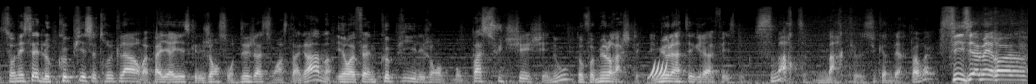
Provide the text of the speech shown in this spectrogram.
si on essaie de le copier ce truc là, on va pas y arriver parce que les gens sont déjà sur Instagram et on va faire une copie les gens vont pas switcher chez nous, donc faut mieux le racheter et mieux l'intégrer à Facebook. Smart, Mark Zuckerberg, pas vrai? Sixième erreur,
